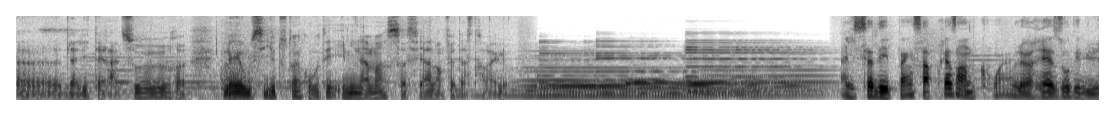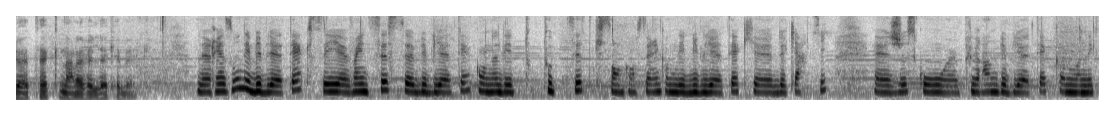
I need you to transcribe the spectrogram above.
de la littérature, mais aussi il y a tout un côté éminemment social, en fait, à ce travail-là. Alicia Despins, ça représente quoi le réseau des bibliothèques dans la Ville de Québec? Le réseau des bibliothèques, c'est 26 euh, bibliothèques. On a des tout, petites qui sont considérées comme des bibliothèques euh, de quartier, euh, jusqu'aux plus grandes bibliothèques comme Monique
